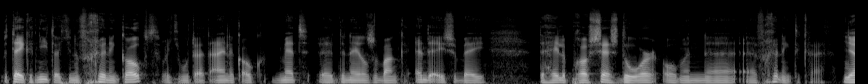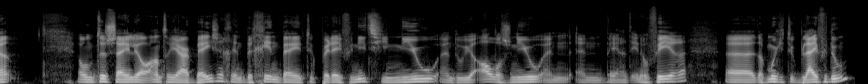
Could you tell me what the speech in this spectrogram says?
Betekent niet dat je een vergunning koopt, want je moet uiteindelijk ook met de Nederlandse Bank en de ECB de hele proces door om een vergunning te krijgen. Ja. Ondertussen zijn jullie al een aantal jaar bezig. In het begin ben je natuurlijk per definitie nieuw en doe je alles nieuw en, en ben je aan het innoveren. Uh, dat moet je natuurlijk blijven doen.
